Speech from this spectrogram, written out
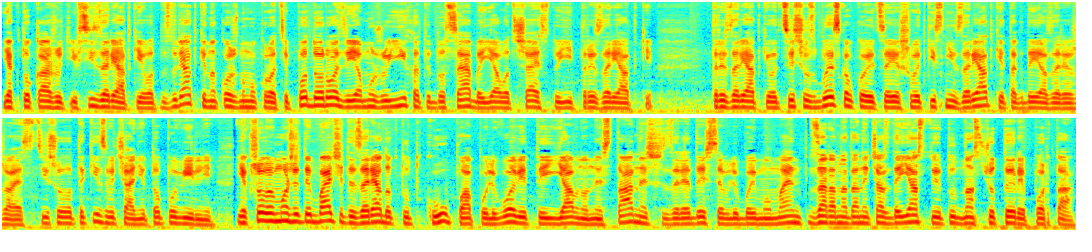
як то кажуть, і всі зарядки. От зарядки на кожному кроці. По дорозі я можу їхати до себе. Я от ще стоїть три зарядки. Три зарядки. Оці, що з блискавкою, це є швидкісні зарядки, так де я заряджаюсь. Ці, що такі звичайні, то повільні. Якщо ви можете бачити, зарядок тут купа, по Львові ти явно не станеш, зарядишся в будь-який момент. Зараз на даний час, де я стою, тут у нас чотири порта.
